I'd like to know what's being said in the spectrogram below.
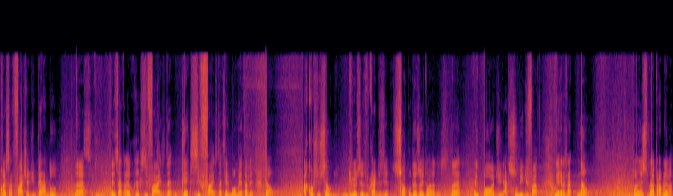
com essa faixa de imperador. Né? Exatamente. O que, é que se faz? Né? O que, é que se faz naquele momento ali? Então, a Constituição de 1824 dizia só com 18 anos. Né? Ele pode assumir de fato. O que, é que ele faz? Não. Pois isso não é problema.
